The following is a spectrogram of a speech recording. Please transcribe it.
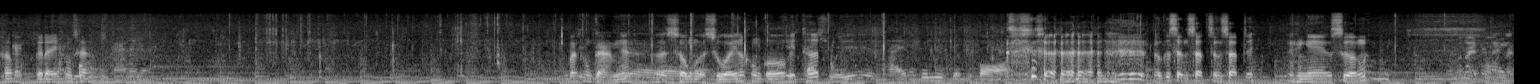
Không, cái đấy không sao. Bác thông cảm nhé Ở sông, ở suối nó không có vết thớt. Suối Thái nó cứ như kiểu bò. Nó cứ sần sật sần sật đấy Nghe sướng lắm. Cái này họ đã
